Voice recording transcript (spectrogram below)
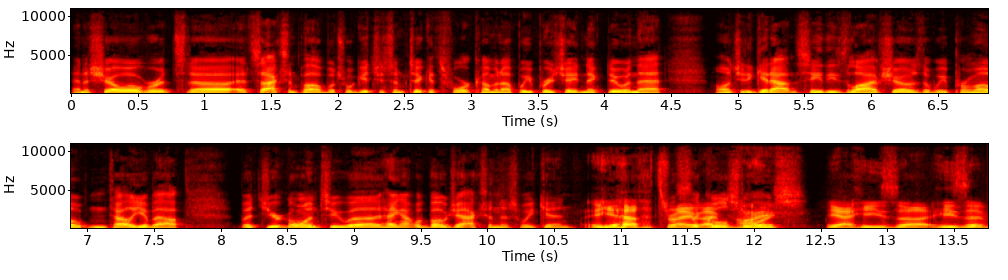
and a show over at uh, at Saxon Pub, which we'll get you some tickets for coming up. We appreciate Nick doing that. I want you to get out and see these live shows that we promote and tell you about. But you're going to uh, hang out with Bo Jackson this weekend. Yeah, that's right. This is a cool I- story. Nice. Yeah, he's uh, he's a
